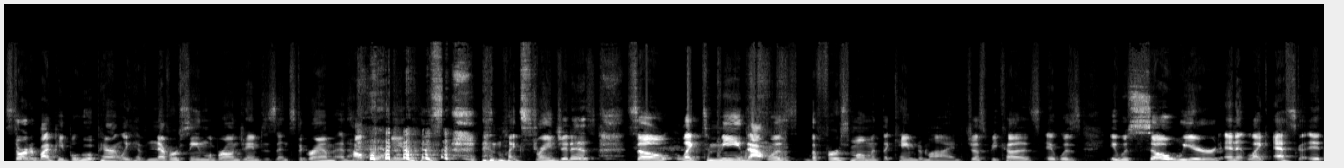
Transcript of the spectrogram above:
started by people who apparently have never seen LeBron James's Instagram and how corny it is and like strange it is. So, like to me, that was the first moment that came to mind, just because it was it was so weird and it like esca- it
